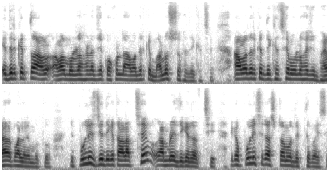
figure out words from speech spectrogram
এদেরকে তো আমার- মনে হয় না যে কখনো আমাদেরকে মানুষ চোখে দেখেছে। আমাদেরকে দেখেছে মনে হয় যে ভেড়ার পালের মতো। যে পুলিশ যেদিকে তাড়াচ্ছে, আমরা এদিকে যাচ্ছি। এটা পুলিশের রাষ্ট্র আমরা দেখতে পাইছি।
